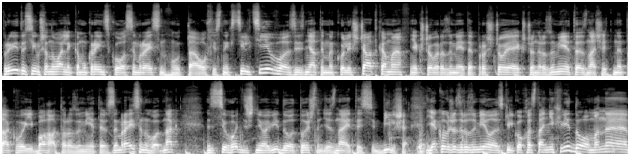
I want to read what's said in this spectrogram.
Привіт усім шанувальникам українського симрейсингу та офісних стільців зі знятими коліщатками. Якщо ви розумієте про що я, якщо не розумієте, значить не так ви і багато розумієте в симрейсингу. Однак з сьогоднішнього відео точно дізнаєтесь більше. Як ви вже зрозуміли з кількох останніх відео, мене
